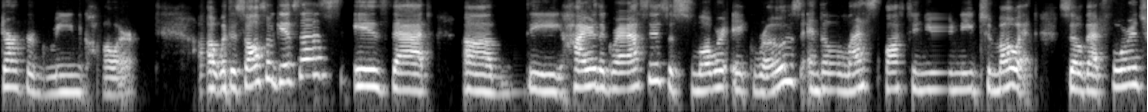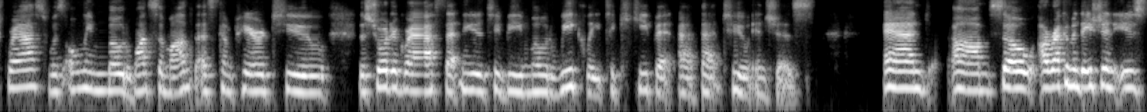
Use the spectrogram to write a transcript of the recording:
darker green color. Uh, what this also gives us is that um, the higher the grass is, the slower it grows and the less often you need to mow it. So that four inch grass was only mowed once a month as compared to the shorter grass that needed to be mowed weekly to keep it at that two inches. And um, so our recommendation is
